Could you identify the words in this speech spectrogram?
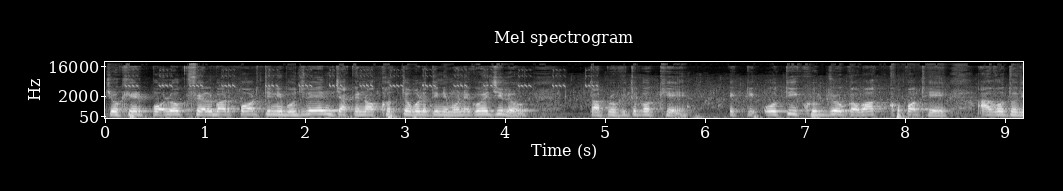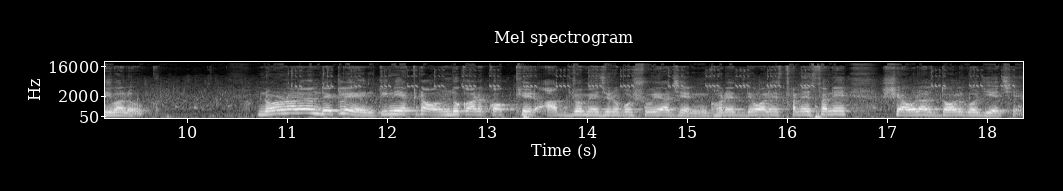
চোখের পলক ফেলবার পর তিনি বুঝলেন, যাকে নক্ষত্র বলে তিনি মনে করেছিল, তা প্রকৃতপক্ষে একটি অতি ক্ষুদ্র গবাক্ষ পথে আগত দিবালোক। নরনারায়ণ দেখলেন, তিনি একটা অন্ধকার কক্ষের আর্দ্র মেঝের ওপর শুয়ে আছেন। ঘরের দেওয়ালে স্থানে স্থানে শ্যাওলার দল গজিয়েছে।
